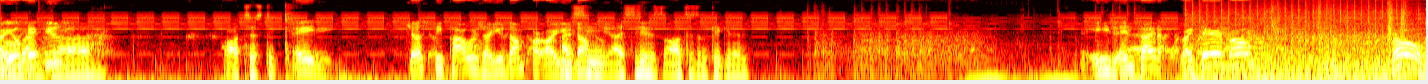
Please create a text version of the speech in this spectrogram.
Are you okay, my Fuse? god. Autistic. Hey, Justy Powers, are you dumb or are you I dumb? see I see his autism kicking in. He's inside, right there, bro. Bro!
